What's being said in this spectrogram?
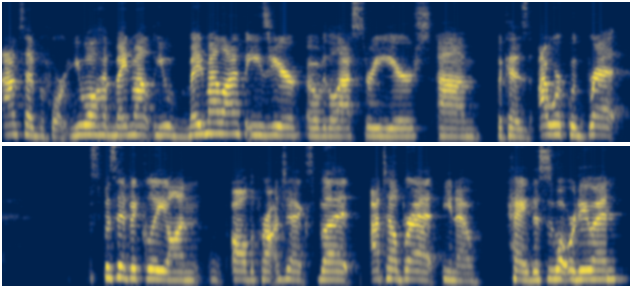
I've said before, you all have made my you've made my life easier over the last three years um, because I work with Brett specifically on all the projects, but I tell Brett, you know, hey, this is what we're doing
